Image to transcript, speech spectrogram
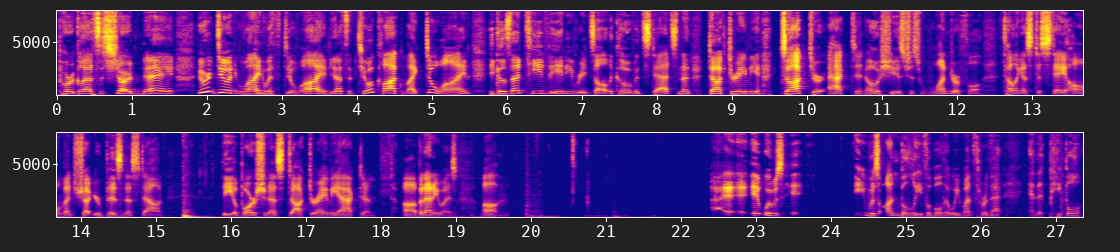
pour a glass of Chardonnay. You were doing wine with DeWine. Yes, at two o'clock, Mike DeWine. He goes on TV and he reads all the COVID stats, and then Dr. Amy, Dr. Acton. Oh, she's just wonderful, telling us to stay home and shut your business down. The abortionist, Dr. Amy Acton. Uh, but anyways, um, it, was it, it was unbelievable that we went through that and that people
